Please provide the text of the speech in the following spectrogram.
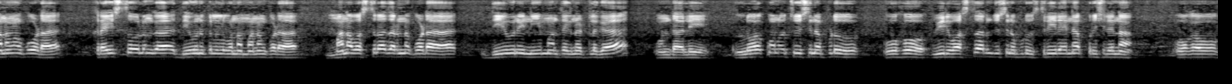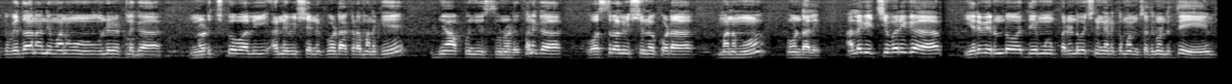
మనము కూడా క్రైస్తవులంగా దేవుని పిల్లలు ఉన్న మనం కూడా మన వస్త్రాధరణ కూడా దేవుని నియమం తగినట్లుగా ఉండాలి. లోకంలో చూసినప్పుడు ఓహో వీరి వస్త్రాలను చూసినప్పుడు స్త్రీలైనా పురుషులైనా ఒక ఒక విధానాన్ని మనం ఉండేటట్లుగా నడుచుకోవాలి అనే విషయాన్ని కూడా అక్కడ మనకి జ్ఞాపకం చేస్తున్నాడు. కనుక వస్త్రాల విషయంలో కూడా మనము ఉండాలి. అలాగే చివరిగా ఇరవై రెండవ అధ్యాయము పన్నెండు వచ్చిన కనుక మనం చదువుకుంటే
